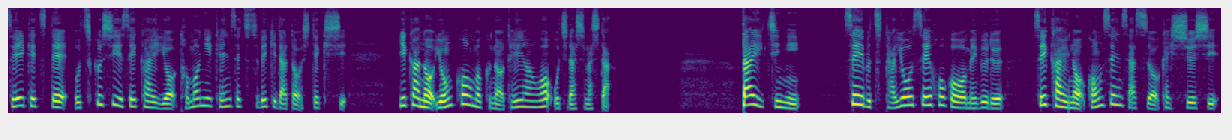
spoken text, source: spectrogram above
清潔で美しい世界を共に建設すべきだと指摘し、以下の4項目の提案を打ち出しました。第1に、生物多様性保護をめぐる世界のコンセンサスを結集し、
